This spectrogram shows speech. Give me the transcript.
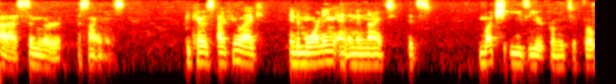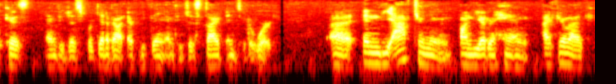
uh, similar assignments. Because I feel like in the morning and in the night, it's much easier for me to focus and to just forget about everything and to just dive into the work. Uh, in the afternoon, on the other hand, I feel like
